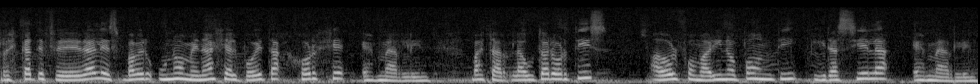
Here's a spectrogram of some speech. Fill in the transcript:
Rescates Federales, va a haber un homenaje al poeta Jorge Esmerlin. Va a estar Lautaro Ortiz, Adolfo Marino Ponti y Graciela Esmerlin.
